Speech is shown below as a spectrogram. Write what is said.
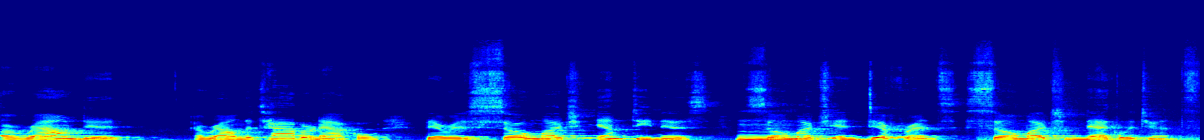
around it, around the tabernacle, there is so much emptiness, so mm. much indifference, so much negligence.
